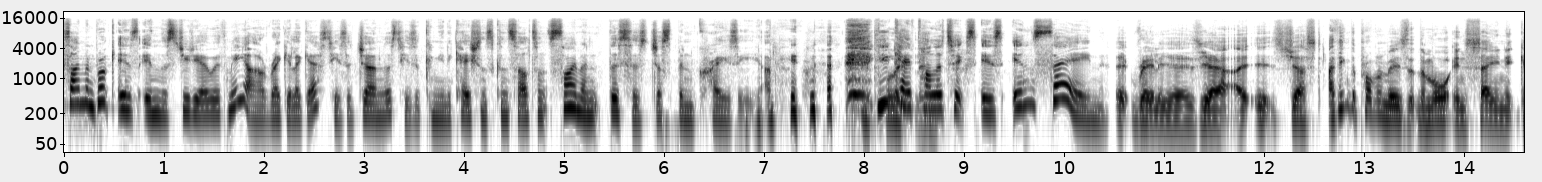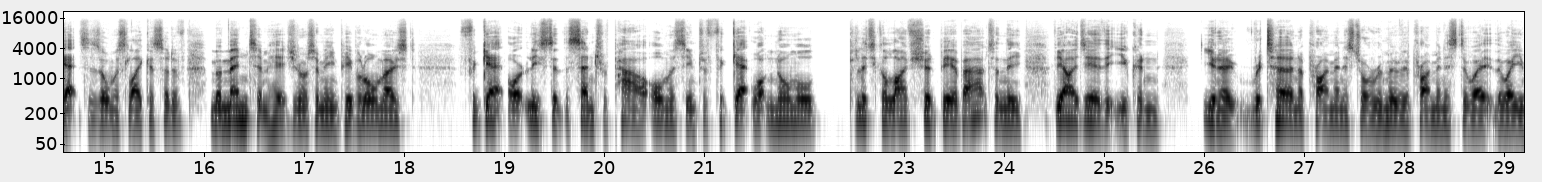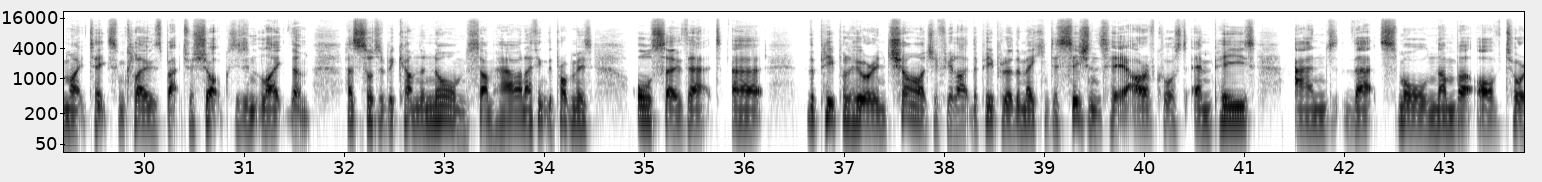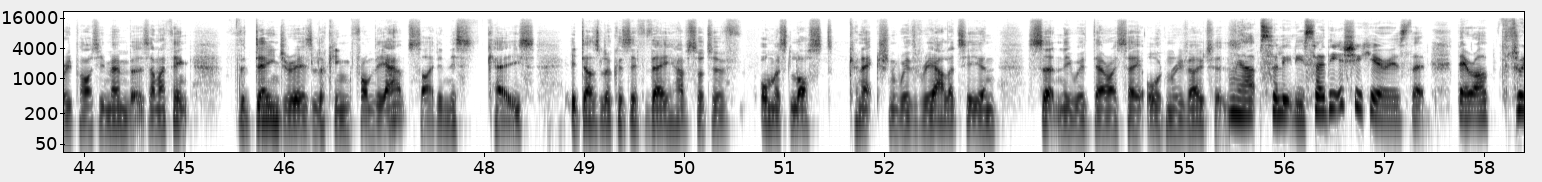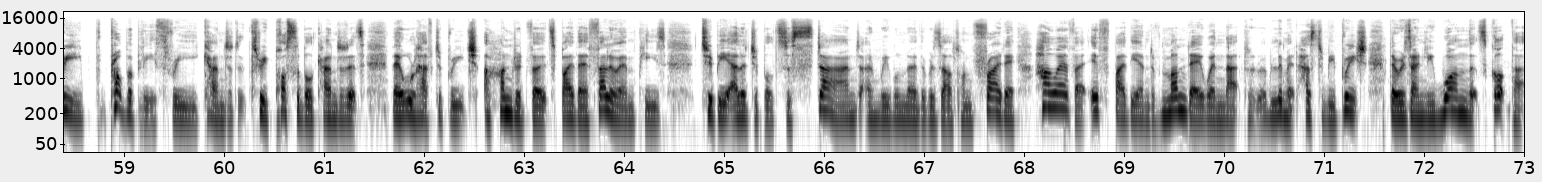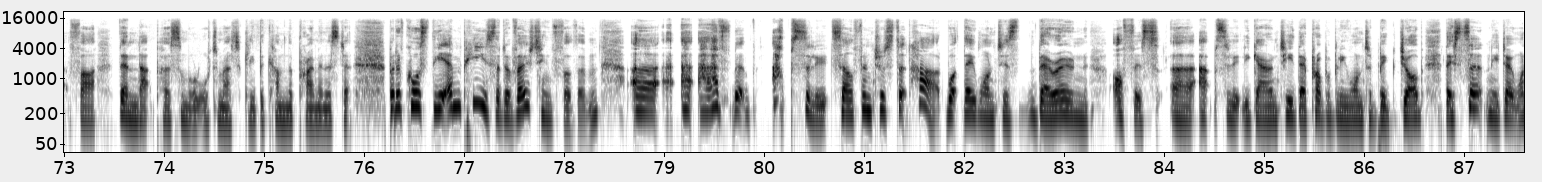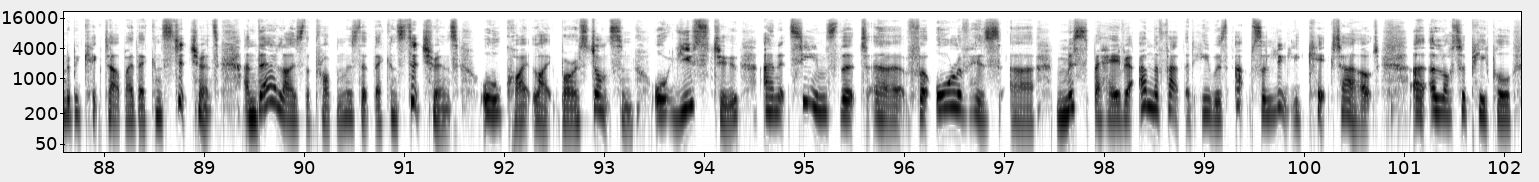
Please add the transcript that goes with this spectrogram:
Simon Brooke is in the studio with me, our regular guest. He's a journalist, he's a communications consultant. Simon, this has just been crazy. I mean, UK politics is insane. It really is, yeah. It's just, I think the problem is that the more insane it gets, is almost like a sort of momentum hit. Do you know what I mean? People almost forget, or at least at the centre of power, almost seem to forget what normal political life should be about and the the idea that you can you know return a prime minister or remove a prime minister way, the way you might take some clothes back to a shop because you didn't like them has sort of become the norm somehow and i think the problem is also that uh, the people who are in charge, if you like, the people who are making decisions here are, of course, MPs and that small number of Tory party members. And I think the danger is looking from the outside in this case, it does look as if they have sort of almost lost connection with reality and certainly with, dare I say, ordinary voters. Yeah, absolutely. So the issue here is that there are three, probably three candidates, three possible candidates. They all have to breach 100 votes by their fellow MPs to be eligible to stand, and we will know the result on Friday. However, if by the end of Monday, when that limit has to be breached, there is only one that's got that far, then that person will automatically become the Prime Minister. But of course, the MPs that are voting for them uh, have absolute self interest at heart. What they want is their own office uh, absolutely guaranteed. They probably want a big job. They certainly don't want to be kicked out by their constituents. And there lies the problem is that their constituents all quite like Boris Johnson, or used to. And it seems that uh, for all of his uh, misbehaviour and the fact that he was absolutely kicked out, uh, a lot of people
